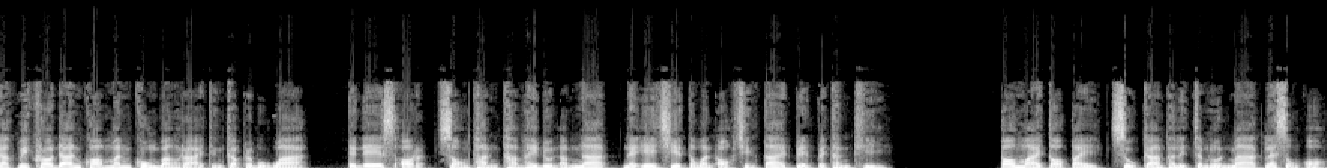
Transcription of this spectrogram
นักวิเคราะห์ด้านความมั่นคงบางรายถึงกับระบุว่า NASR 2000 ทำให้ดุลอำนาจในเอเชียตะวันออกเฉียงใต้เปลี่ยนไปทันที เป้าหมายต่อไปสู่การผลิตจำนวนมากและส่งออก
